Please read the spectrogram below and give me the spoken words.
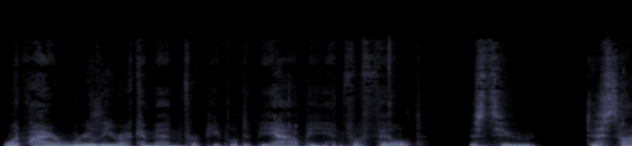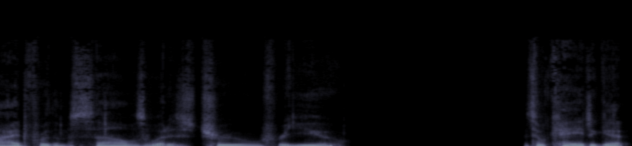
what I really recommend for people to be happy and fulfilled is to decide for themselves what is true for you. It's okay to get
